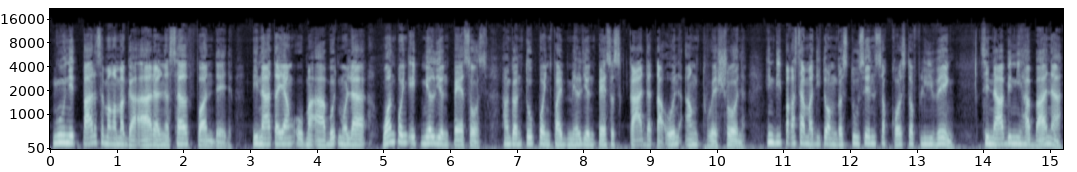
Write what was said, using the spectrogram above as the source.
Ngunit para sa mga mag-aaral na self-funded, tinatayang umaabot mula 1.8 million pesos hanggang 2.5 million pesos kada taon ang tuition. Hindi pa kasama dito ang gastusin sa cost of living. Sinabi ni Habana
